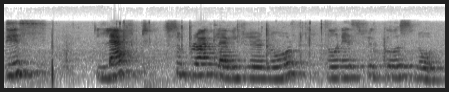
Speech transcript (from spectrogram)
this left supraclavicular node known as Virchow's node.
